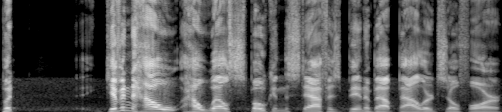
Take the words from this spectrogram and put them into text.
but given how how well spoken the staff has been about Ballard so far,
